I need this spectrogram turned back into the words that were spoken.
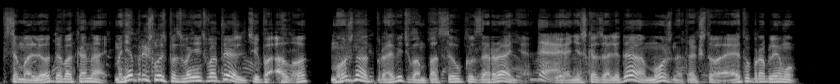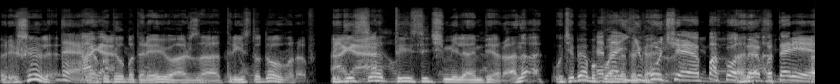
в самолет до Ваканай. Мне пришлось позвонить в отель, типа, алло, можно отправить вам посылку заранее? Да. И они сказали, да, можно, так что эту проблему решили. Да. Я купил батарею аж за 300 долларов. 50 тысяч миллиампер. Она у тебя Это буквально такая. ебучая походная Она- батарея.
